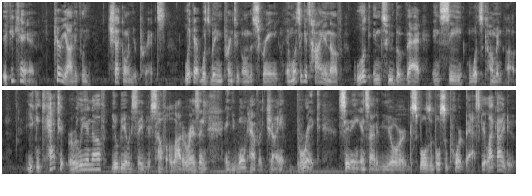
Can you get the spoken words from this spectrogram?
if you can, periodically check on your prints look at what's being printed on the screen. And once it gets high enough, look into the vat and see what's coming up. You can catch it early enough, you'll be able to save yourself a lot of resin and you won't have a giant brick sitting inside of your disposable support basket like I do.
